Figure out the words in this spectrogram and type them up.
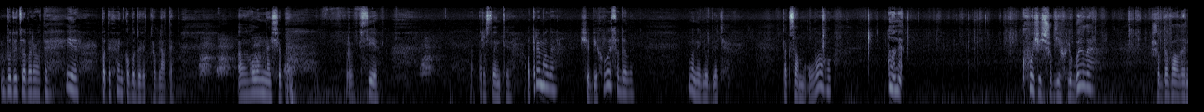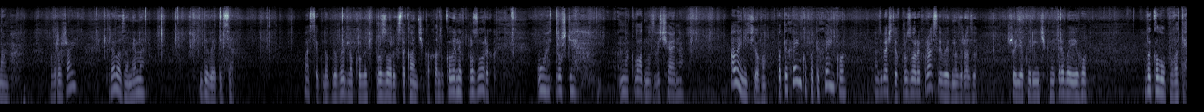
будуть забирати і потихеньку буду відправляти. Головне, щоб всі рослинки отримали, щоб їх висадили. Вони люблять так само увагу. Вони хочуть, щоб їх любили, щоб давали нам врожай. Треба за ними дивитися. Ось як добре видно, коли в прозорих стаканчиках, а коли не в прозорих, ой, трошки накладно, звичайно. Але нічого. Потихеньку, потихеньку. Ось бачите, в прозорих раз і видно зразу, що є корінчик, не треба його виколупувати.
